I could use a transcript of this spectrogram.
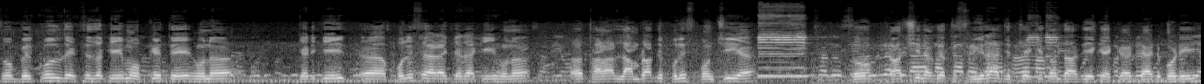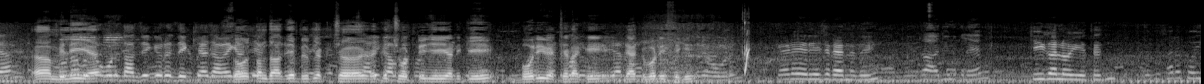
ਸੋ ਬਿਲਕੁਲ ਦੇਖ ਸਕਦੇ ਹੋ ਕਿ ਮੌਕੇ ਤੇ ਹੁਣ ਜਿਹੜੀ ਕਿ ਪੁਲਿਸ ਜਿਹੜਾ ਕਿ ਹੁਣ ਥਾਣਾ ਲਾਂਬੜਾ ਦੀ ਪੁਲਿਸ ਪਹੁੰਚੀ ਹੈ। ਸੋ ਕਾਸ਼ੀ ਨਗਰ ਦੀਆਂ ਤਸਵੀਰਾਂ ਜਿੱਥੇ ਕਿ ਤੁਹਾਨੂੰ ਦੱਸ ਦਈਏ ਕਿ ਇੱਕ ਡੈੱਡ ਬੋਡੀ ਮਿਲੀ ਹੈ। ਹੁਣ ਦੱਸ ਦੇ ਕਿ ਉਰੇ ਦੇਖਿਆ ਜਾਵੇਗਾ ਸੋ ਤੁਹਾਨੂੰ ਦੱਸ ਦਈਏ ਬਿਲਕੁਲ ਇੱਕ ਜਿਹੜੀ ਛੋਟੀ ਜਿਹੀ ਜਿਹੜੀ ਕਿ ਬੋਰੀ ਵਿੱਚ ਜਿਹੜਾ ਕਿ ਡੈੱਡ ਬੋਡੀ ਸੀਗੀ। ਕਿਹੜੇ ਏਰੀਆ 'ਚ ਰਹਿੰਦੇ ਤੁਸੀਂ? ਰਾਜੀ ਨਿਕਲੇ ਕੀ ਗੱਲ ਹੋਈ ਇੱਥੇ ਜੀ? ਸਰ ਕੋਈ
